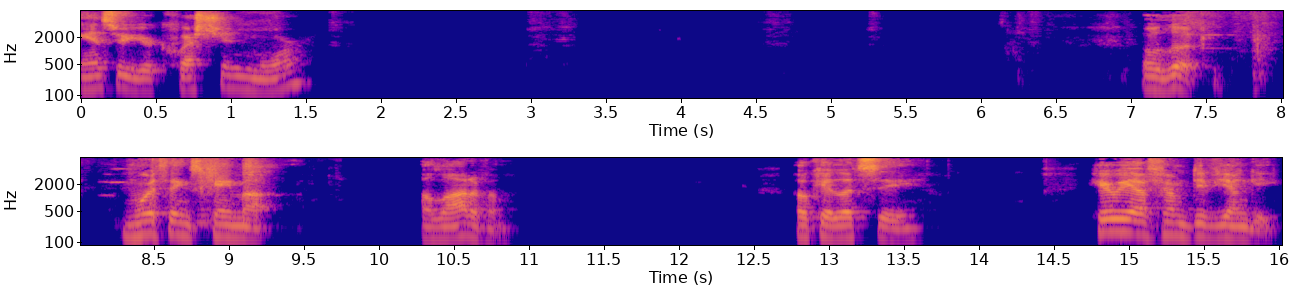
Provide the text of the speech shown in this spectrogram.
answer your question more? Oh, look, more things came up. A lot of them. Okay, let's see. Here we have from Divyangi.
